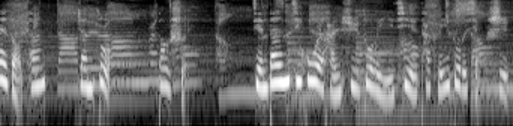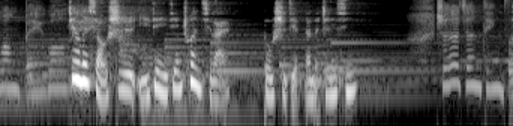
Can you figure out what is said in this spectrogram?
带早餐、占座、倒水，简单几乎为韩旭做了一切他可以做的小事。这样的小事一件一件串起来，都是简单的真心。时间停在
